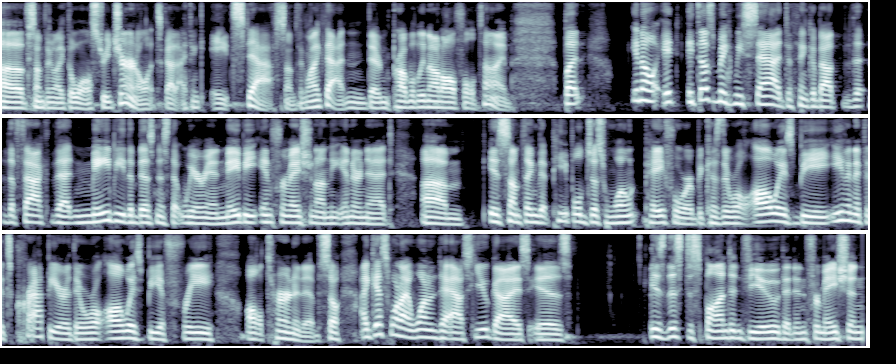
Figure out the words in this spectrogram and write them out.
of something like the Wall Street Journal. It's got, I think, eight staff, something like that. And they're probably not all full time. But you know, it, it does make me sad to think about the, the fact that maybe the business that we're in, maybe information on the internet, um, is something that people just won't pay for because there will always be, even if it's crappier, there will always be a free alternative. So I guess what I wanted to ask you guys is is this despondent view that information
